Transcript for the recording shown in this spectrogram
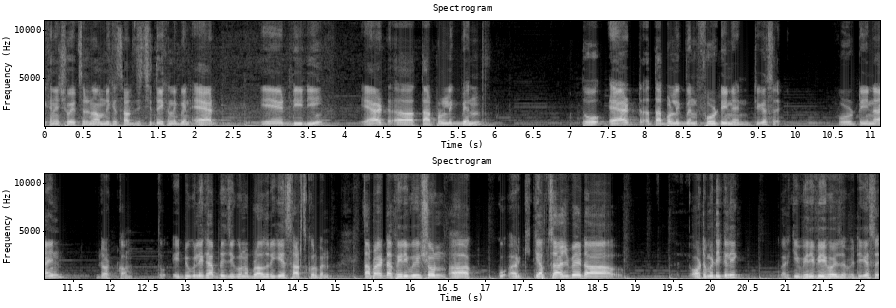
এখানে সে ওয়েবসাইটের নাম লিখে সার্চ দিচ্ছি। তো এখানে লিখবেন অ্যাড এ ডিডি অ্যাড তারপর লিখবেন, তো অ্যাড তারপর লিখবেন ফোরটি নাইন ঠিক আছে? ফোরটি নাইন ডট কম তো এইটুকু লিখে আপনি যে কোনো ব্রাউজারে গিয়ে সার্চ করবেন। তারপর একটা ভেরিফিকেশন আর কি ক্যাপচা আসবে, এটা অটোমেটিক্যালি আর কি ভেরিফাই হয়ে যাবে, ঠিক আছে?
